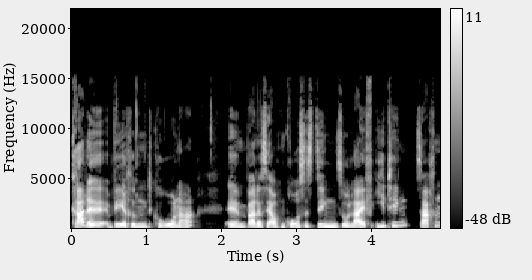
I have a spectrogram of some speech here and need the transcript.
gerade während Corona ähm, war das ja auch ein großes Ding, so Live-Eating-Sachen,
